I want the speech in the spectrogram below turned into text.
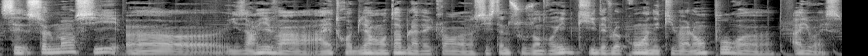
C'est seulement si euh, ils arrivent à, à être bien rentables avec leur système sous Android qui développeront un équivalent pour euh, iOS.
